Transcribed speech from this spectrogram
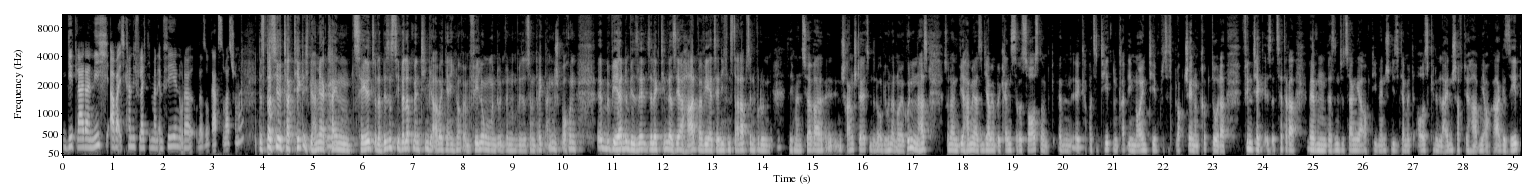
geht leider nicht, aber ich kann dir vielleicht jemand empfehlen oder, oder so. Gab es sowas schon mal? Das passiert tagtäglich. Wir haben ja mhm. kein Sales- oder Business Development Team. Wir arbeiten ja eigentlich nur auf Empfehlungen und, und wenn wir sozusagen direkt angesprochen äh, werden, wir selektieren da sehr hart, weil wir jetzt ja nicht ein Startup sind, wo du mhm. sag ich mal, einen Server in den Schrank stellst und dann irgendwie 100 neue Kunden hast, sondern wir haben ja, sind ja begrenzte Ressourcen und ähm, äh, Kapazitäten und gerade in den neuen Themen, das ist Blockchain und Krypto oder Fintech ist etc., ähm, da sind sozusagen ja auch die Menschen, die sich damit aus auskennen, Leidenschaft wir haben, ja auch rar gesehen.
